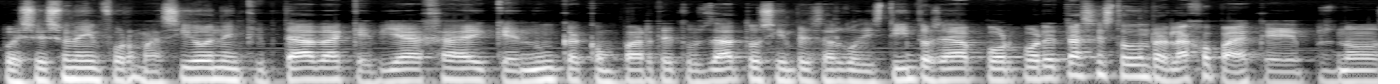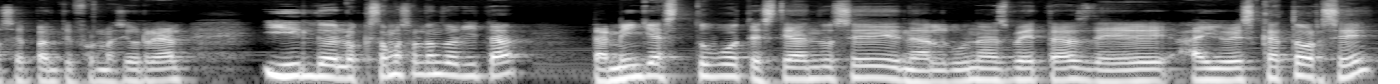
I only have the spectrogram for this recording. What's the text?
pues es una información encriptada que viaja y que nunca comparte tus datos, siempre es algo distinto. O sea, por, por detrás es todo un relajo para que pues, no sepan tu información real. Y de lo que estamos hablando ahorita, también ya estuvo testeándose en algunas betas de iOS 14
